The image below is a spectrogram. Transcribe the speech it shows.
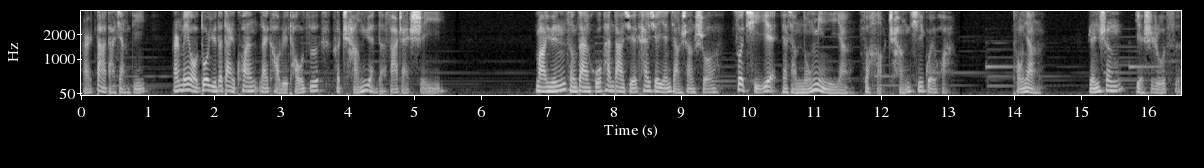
而大大降低，而没有多余的带宽来考虑投资和长远的发展事宜。”马云曾在湖畔大学开学演讲上说：“做企业要像农民一样做好长期规划。同样，人生也是如此。”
